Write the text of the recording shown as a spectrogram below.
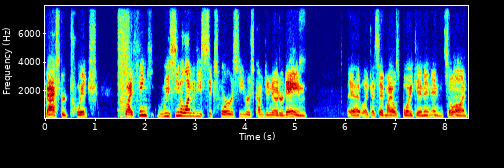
faster twitch. So I think we've seen a lot of these six four receivers come to Notre Dame. Uh, like I said, Miles Boykin and, and so on.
